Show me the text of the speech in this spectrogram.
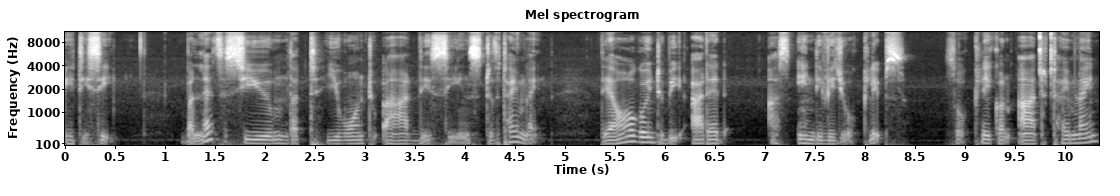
etc. But let's assume that you want to add these scenes to the timeline they are all going to be added as individual clips. So click on add timeline.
